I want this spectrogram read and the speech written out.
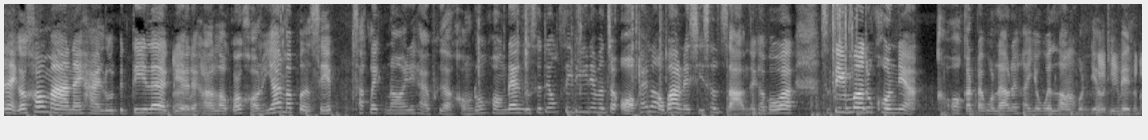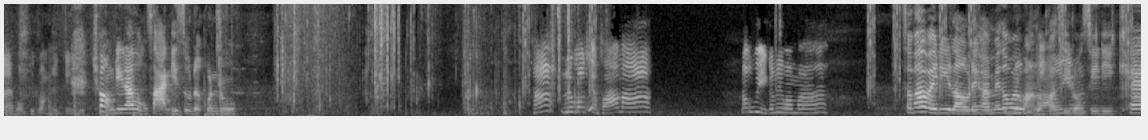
ไหนๆก็เข้ามาในไฮรูทเป็นตี้แรกเดียวนะคะ เราก็ขออนุญาตมาเปิดเซฟสักเล็กน้อยนะคะเผื่อของดงของแดงหรือซีดงซีดีเนี่ยมันจะออกให้เราบ้างในซีซั่น3นะคะเพราะว่าสตรีมเมอร์ทุกคนเนี่ยเขาออกกันไปหมดแล้วนะคะยกเว้นเราคนเดียวที่เป็นคณะให้ผมผิดหวังจริงๆดิช่องที่น่าสงสารที่สุดอะคนดูฮะลืมมองเข็มฟ้ามานักหวีดก็ลืมมามา สภาพไอดีเรานะคะไม่ต้องไปหวังหรอกค่ะผมไม่ซีรู้ดงซีดีแค่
